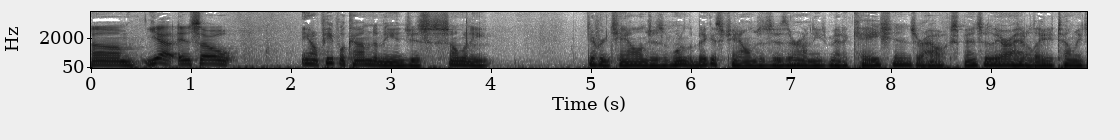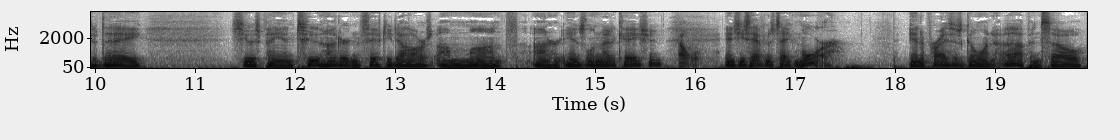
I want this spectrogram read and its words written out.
Um, yeah, and so you know, people come to me and just so many different challenges, and one of the biggest challenges is they're on these medications or how expensive they are. I had a lady tell me today she was paying two hundred and fifty dollars a month on her insulin medication, Oh, and she's having to take more, and the price is going up. And so,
